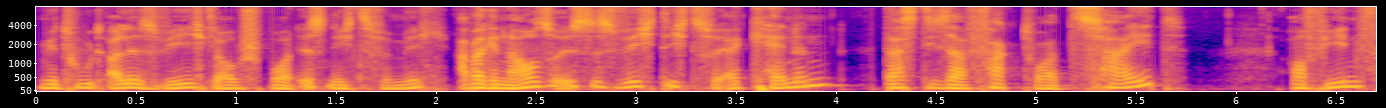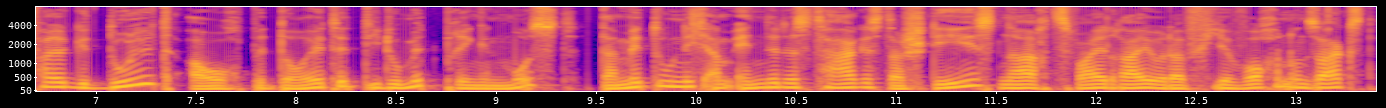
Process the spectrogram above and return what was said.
mir tut alles weh, ich glaube, Sport ist nichts für mich. Aber genauso ist es wichtig zu erkennen, dass dieser Faktor Zeit auf jeden Fall Geduld auch bedeutet, die du mitbringen musst, damit du nicht am Ende des Tages da stehst nach zwei, drei oder vier Wochen und sagst,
